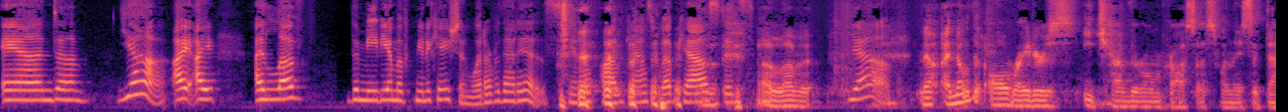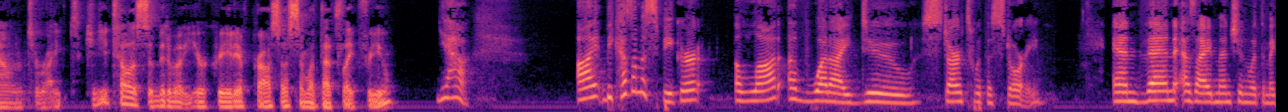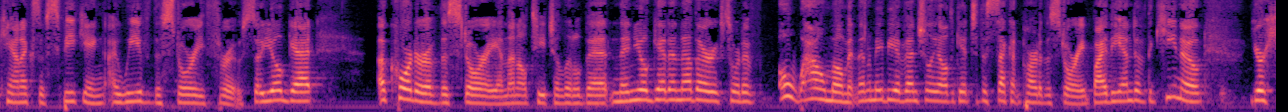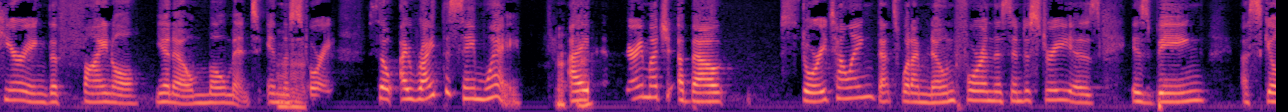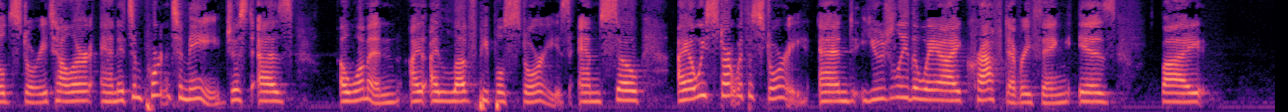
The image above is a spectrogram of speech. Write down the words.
And um, yeah, I, I I love the medium of communication, whatever that is. You know, podcast, webcast. It's I love it. Yeah. Now I know that all writers each have their own process when they sit down to write. Can you tell us a bit about your creative process and what that's like for you? Yeah. I because I'm a speaker, a lot of what I do starts with a story. And then as I mentioned with the mechanics of speaking, I weave the story through. So you'll get a quarter of the story and then I'll teach a little bit and then you'll get another sort of oh wow moment then maybe eventually I'll get to the second part of the story. By the end of the keynote, you're hearing the final, you know, moment in the uh-huh. story. So I write the same way. Okay. I very much about storytelling. That's what I'm known for in this industry is is being a skilled storyteller. And it's important to me, just as a woman, I, I love people's stories. And so I always start with a story. And usually the way I craft everything is by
